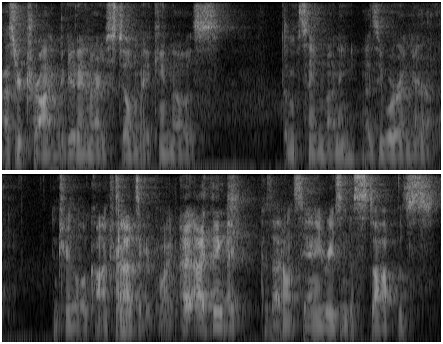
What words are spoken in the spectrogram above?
As you're trying to get in, are you still making those the same money as you were in your entry level contract? That's a good point. I, I think because I don't see any reason to stop as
